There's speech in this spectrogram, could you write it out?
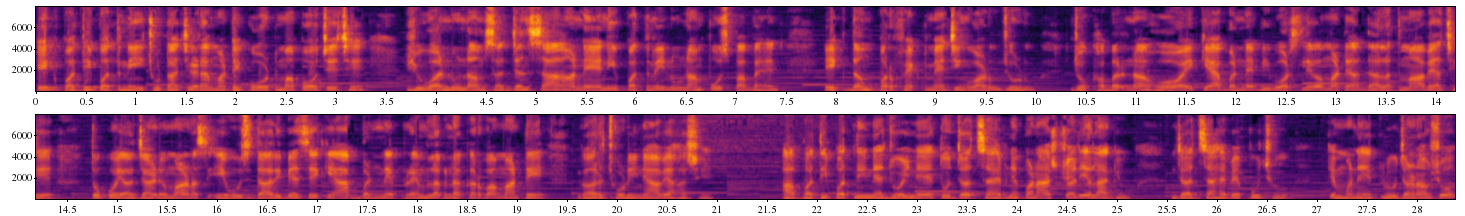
એક પતિ પત્ની છૂટાછેડા માટે કોર્ટમાં પહોંચે છે. યુવાનનું નામ સજ્જન શાહ અને એની પત્નીનું નામ પુષ્પાબહેન. એકદમ પરફેક્ટ મેચિંગવાળું જોડું. જો ખબર ન હોય કે આ બંને ડિવોર્સ લેવા માટે અદાલતમાં આવ્યા છે, તો કોઈ અજાણ્યો માણસ એવું જ ધારી બેસે કે આ બંને પ્રેમ લગ્ન કરવા માટે ઘર છોડીને આવ્યા હશે. આ પતિ પત્નીને જોઈને તો જજ સાહેબને પણ આશ્ચર્ય લાગ્યું. જજ સાહેબે પૂછ્યું કે, મને એટલું જણાવશો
